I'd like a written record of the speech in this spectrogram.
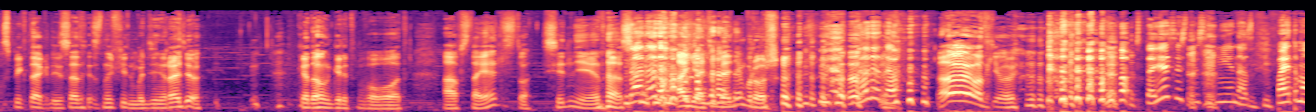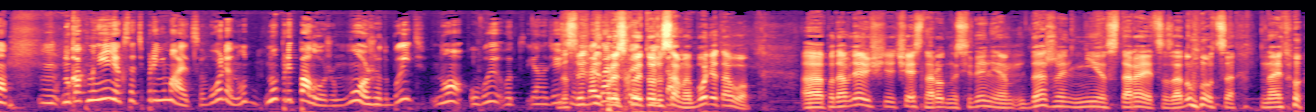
спектакля и, соответственно, фильма «День радио», когда он говорит, вот, а обстоятельства сильнее нас, а я тебя не брошу. Да-да-да. А, вот. Обстоятельства сильнее нас. Поэтому, ну, как мнение, кстати, принимается воля. Ну, ну, предположим, может быть, но, увы, вот я надеюсь, Да с людьми происходит то же самое. Более того, подавляющая часть народного населения даже не старается задумываться на эту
